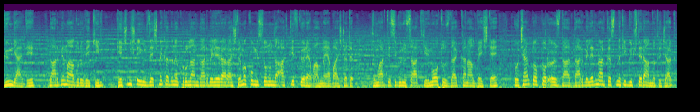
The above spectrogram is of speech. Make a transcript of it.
gün geldi, darbe mağduru vekil, geçmişle yüzleşmek adına kurulan Darbeleri Araştırma Komisyonu'nda aktif görev almaya başladı. Cumartesi günü saat 20.30'da Kanal 5'te Doçent Doktor Özdağ darbelerin arkasındaki güçleri anlatacak,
